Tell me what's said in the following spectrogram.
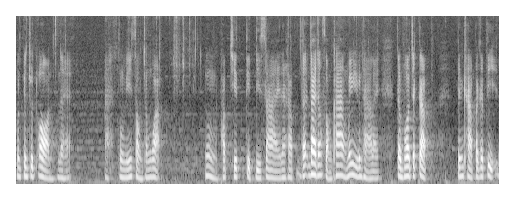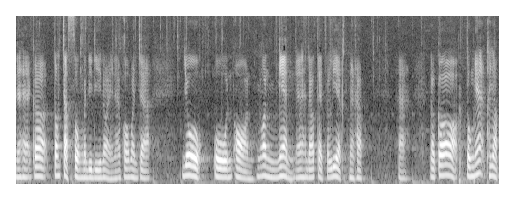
มันเป็นจุดอ่อนนะฮะตรงนี้ 2 จังหวะพับชิดติดดีไซน์นะครับไดได้ทั้งสองข้างไม่มีปัญหาอะไร แต่พอจะกลับเป็นขาปกตินะฮะก็ต้องจัดทรงมันดีๆหน่อยนะ เพราะมันจะโยกโอนอ่อนงอนแง่นนะแล้วแต่จะเรียกนะครับ แล้วก็ตรงเนี้ยขยับ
